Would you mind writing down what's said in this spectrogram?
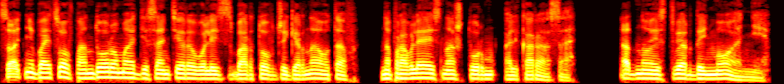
Сотни бойцов Пандорума десантировались с бортов джиггернаутов, направляясь на штурм Алькараса, одной из твердынь Муанни.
